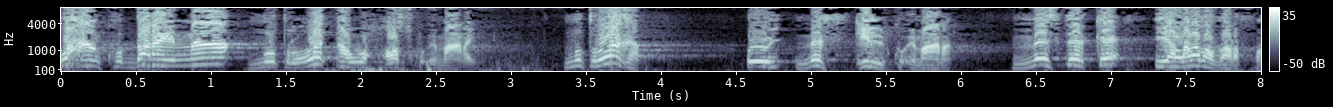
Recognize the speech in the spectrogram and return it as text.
waxaan ku daraynaa muطlaqan wax hoos ku imaanaya muطlaqan oo mafcil ku imaana masderka iyo labada darfa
